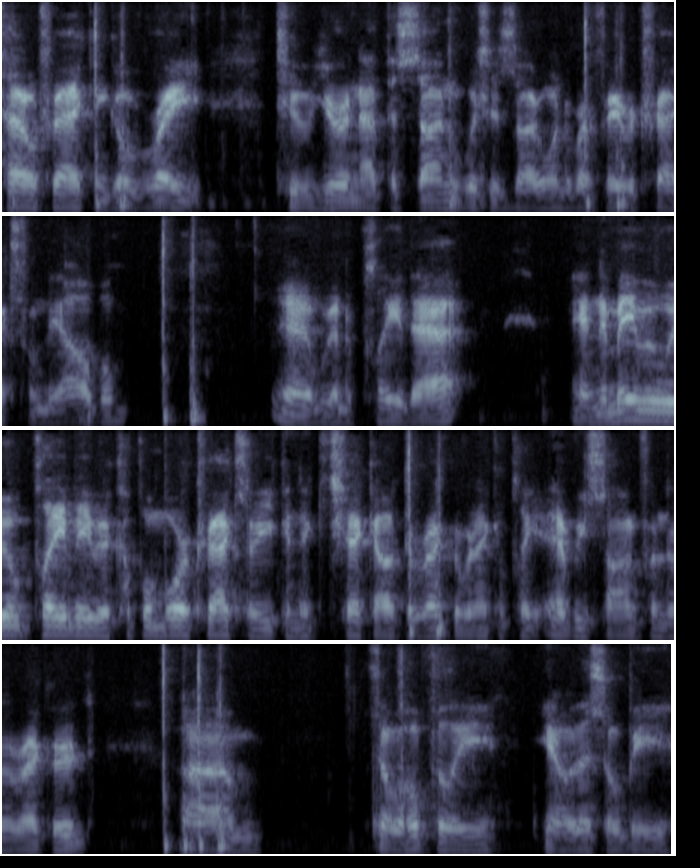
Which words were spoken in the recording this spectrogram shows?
title track and go right to You're Not the Sun, which is our, one of our favorite tracks from the album. And we're going to play that. And then maybe we'll play maybe a couple more tracks so you can check out the record and I can play every song from the record. Um, so hopefully, you know, this will be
